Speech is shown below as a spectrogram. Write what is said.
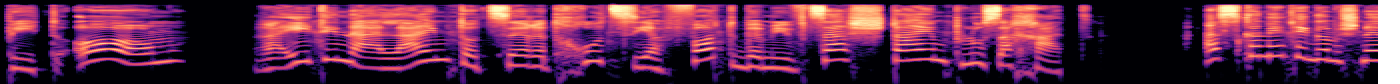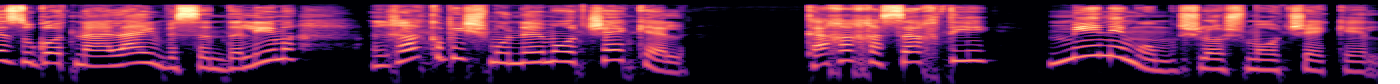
פתאום ראיתי נעליים תוצרת חוץ יפות במבצע 2 פלוס 1. אז קניתי גם שני זוגות נעליים וסנדלים רק ב-800 שקל. ככה חסכתי מינימום 300 שקל.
